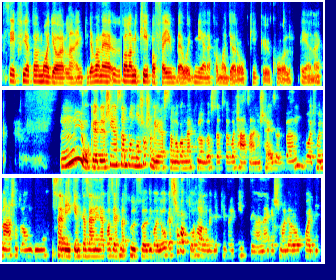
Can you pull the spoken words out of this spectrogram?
szép fiatal magyar lányt? Ugye van-e valami kép a fejükbe, hogy milyenek a magyarok, kik ők, hol élnek? Mm, jó kérdés. Ilyen szempontból sosem éreztem magam megkülönböztetve, vagy hátrányos helyzetben, vagy hogy másodrangú személyként kezelnének azért, mert külföldi vagyok. Ezt sokaktól hallom egyébként, akik itt élnek, és magyarok, hogy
